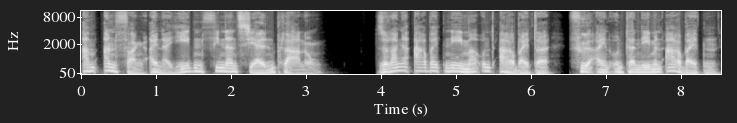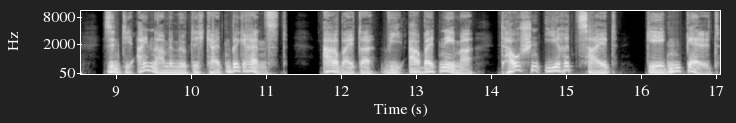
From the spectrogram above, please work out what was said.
am Anfang einer jeden finanziellen Planung. Solange Arbeitnehmer und Arbeiter für ein Unternehmen arbeiten, sind die Einnahmemöglichkeiten begrenzt. Arbeiter wie Arbeitnehmer tauschen ihre Zeit gegen Geld.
